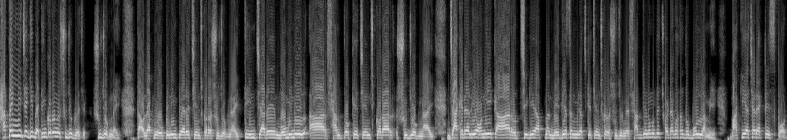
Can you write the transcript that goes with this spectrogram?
সাতের নিচে কি ব্যাটিং করানোর সুযোগ রয়েছে? সুযোগ নাই। তাহলে আপনি ওপেনিং প্লেয়ারে চেঞ্জ করার সুযোগ নাই। তিন চারে মমিনুল আর শান্তকে চেঞ্জ করার সুযোগ নাই। জাকের আলী অনেক আর হচ্ছে গিয়ে আপনার মেহেদি হাসান মিরাজকে চেঞ্জ করার সুযোগ নাই। সাতজনের মধ্যে ছয়টা কথা তো বললামই। বাকি আছে আর একটা স্পট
